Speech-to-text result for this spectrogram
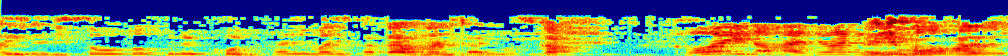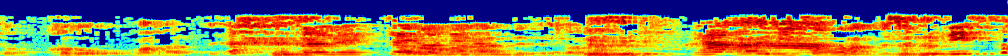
二人が理想とする恋の始まり方は何かありますか？恋の始まり？えでも、あれでしょ？角を曲がって。めっちゃ角を曲言われるんがってでしょ？あれ理想なんでしょ？理想で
